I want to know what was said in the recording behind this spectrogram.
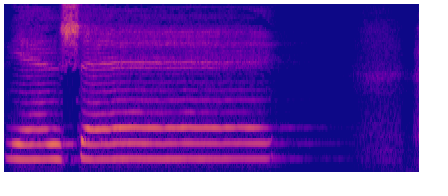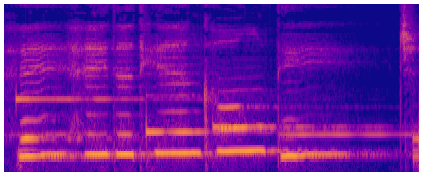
念谁黑黑的天空低垂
